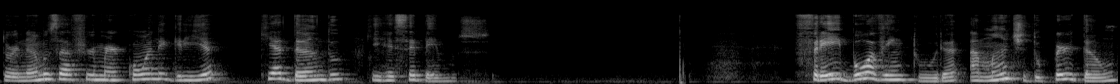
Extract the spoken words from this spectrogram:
Tornamos a afirmar com alegria que é dando que recebemos. Frei Boaventura, amante do perdão,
